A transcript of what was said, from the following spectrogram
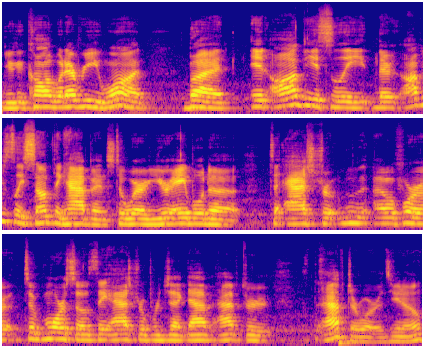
you could call it whatever you want, but it obviously there obviously something happens to where you're able to to astro uh, for to more so say astral project after afterwards. You know,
